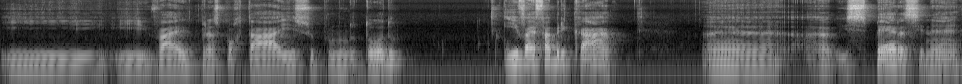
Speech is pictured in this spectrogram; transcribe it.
e, e vai transportar isso para o mundo todo e vai fabricar. É, espera-se, né,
